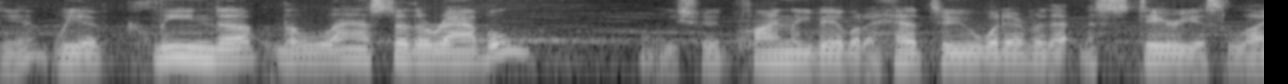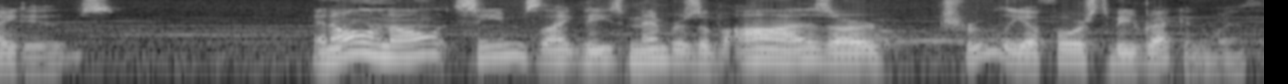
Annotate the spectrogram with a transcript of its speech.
Yeah, we have cleaned up the last of the rabble. We should finally be able to head to whatever that mysterious light is. And all in all, it seems like these members of Oz are truly a force to be reckoned with.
